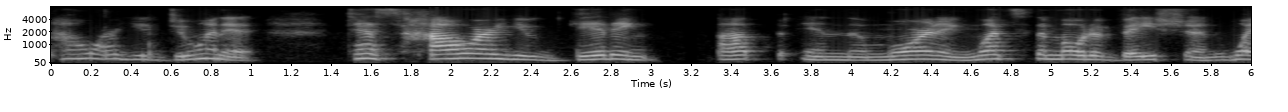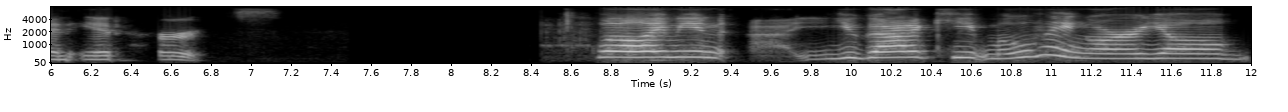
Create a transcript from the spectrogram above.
how are you doing it? Tess, how are you getting up in the morning? What's the motivation when it hurts? Well, I mean, you got to keep moving or you'll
